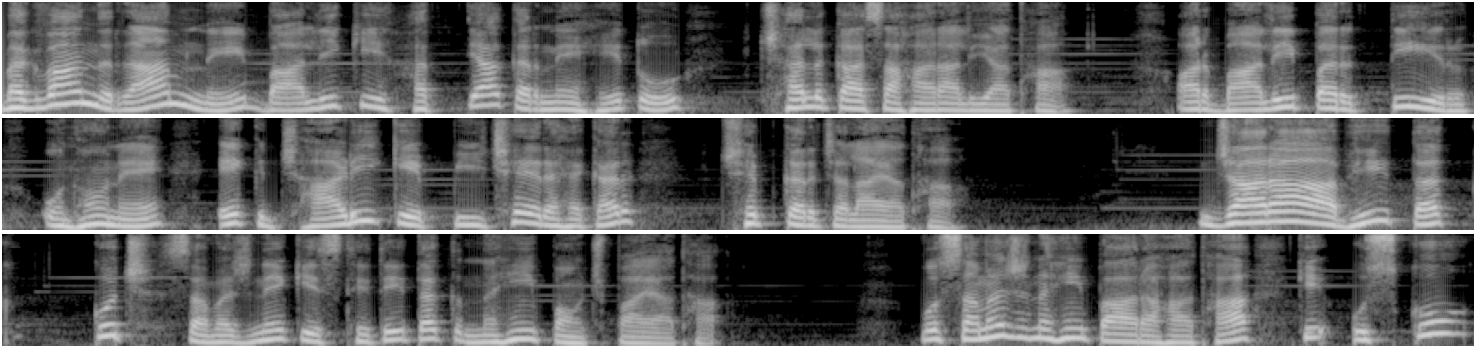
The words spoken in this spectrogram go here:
भगवान राम ने बाली की हत्या करने हेतु छल का सहारा लिया था। और बाली पर तीर उन्होंने एक झाड़ी के पीछे रहकर छिपकर चलाया था। जारा अभी तक कुछ समझने की स्थिति तक नहीं पहुँच पाया था। वो समझ नहीं पा रहा था कि उसको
